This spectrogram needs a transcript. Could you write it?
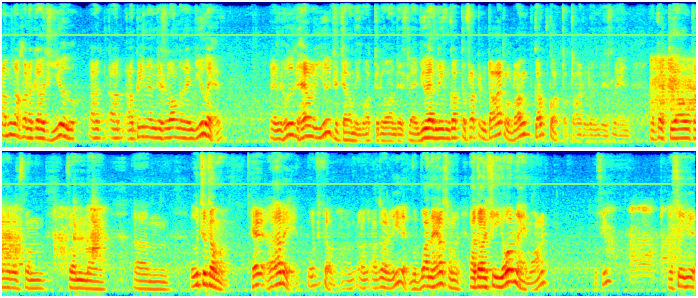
I'm not going to go to you. I've, I've, I've been in this longer than you have. And who the hell are you to tell me what to do on this land? You haven't even got the flipping title. I've got the title in this land. I've got the old title from from uh, um, Utatonga. Hare, Utatonga. I, I, I got it here with one house on it. I don't see your name on it. You see? I said, yeah,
